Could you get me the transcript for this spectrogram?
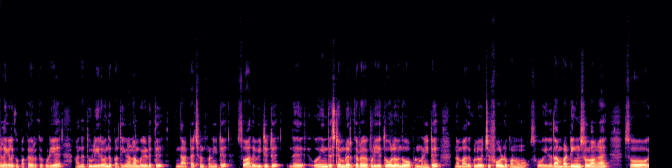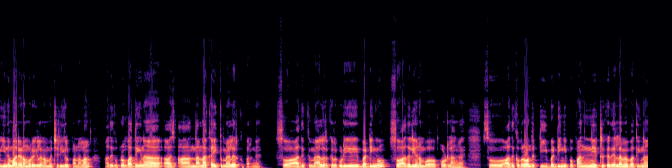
இலைகளுக்கு பக்கம் இருக்கக்கூடிய அந்த துளிரை வந்து பார்த்திங்கன்னா நம்ம எடுத்து இந்த அட்டாச்மெண்ட் பண்ணிவிட்டு ஸோ அதை விட்டுட்டு இந்த இந்த ஸ்டெம்மில் இருக்கக்கூடிய தோலை வந்து ஓப்பன் பண்ணிவிட்டு நம்ம அதுக்குள்ளே வச்சு ஃபோல்டு பண்ணுவோம். ஸோ இதுதான் பட்டிங்னு சொல்லுவாங்க. ஸோ இந்த மாதிரியான முறைகளை நம்ம செடிகள் பண்ணலாம். அதுக்கப்புறம் பார்த்தீங்கன்னா அந்த அண்ணா கைக்கு மேலே இருக்குது பாருங்கள் ஸோ அதுக்கு மேலே இருக்கக்கூடிய பட்டிங்கும் ஸோ அதுலேயும் நம்ம போடலாங்க. ஸோ அதுக்கப்புறம் வந்து டீ பட்டிங் இப்போ பண்ணிகிட்ருக்கிறது எல்லாமே பார்த்திங்கன்னா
